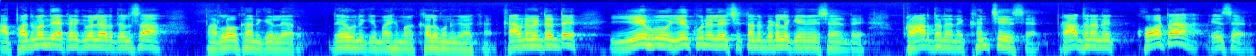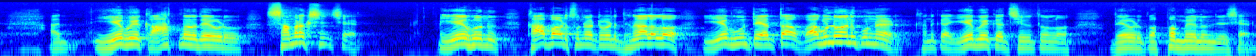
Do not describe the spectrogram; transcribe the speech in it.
ఆ పది మంది ఎక్కడికి వెళ్ళారో తెలుసా? పరలోకానికి వెళ్ళారు. దేవునికి మహిమ కలుగునుగాక కారణం ఏంటంటే ఏహు ఏకుని లేచి తన బిడ్డలకు ఏం వేశాడంటే ప్రార్థన అనే కంచె వేశాడు. ప్రార్థన అనే కోట వేశాడు. ఏహు యొక్క ఆత్మను దేవుడు సంరక్షించాడు. ఏహును కాపాడుచున్నటువంటి దినాలలో ఏబు ఉంటే ఎంత బాగుండు అనుకున్నాడు. కనుక ఏబు యొక్క జీవితంలో దేవుడు గొప్ప మేలును చేశాడు.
